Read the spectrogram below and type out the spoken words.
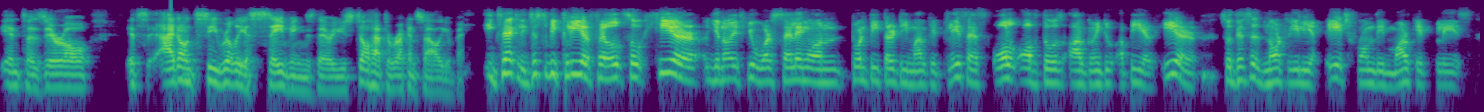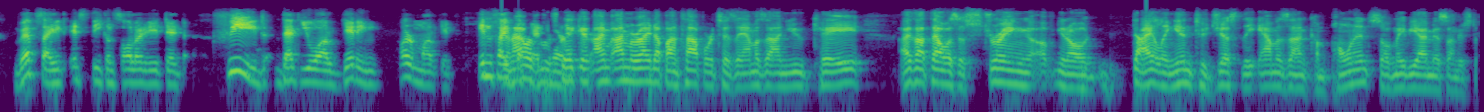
into Xero it's I don't see really a savings there. You still have to reconcile your bank. Exactly. Just to be clear, Phil. So here, you know, if you were selling on 20, 30 marketplaces, all of those are going to appear here. So this is not really a page from the marketplace website. It's the consolidated feed that you are getting per market inside and the I was mistaken. I'm I'm right up on top where it says Amazon UK I thought that was a string of, you know, dialing into just the Amazon component. So maybe I misunderstood.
